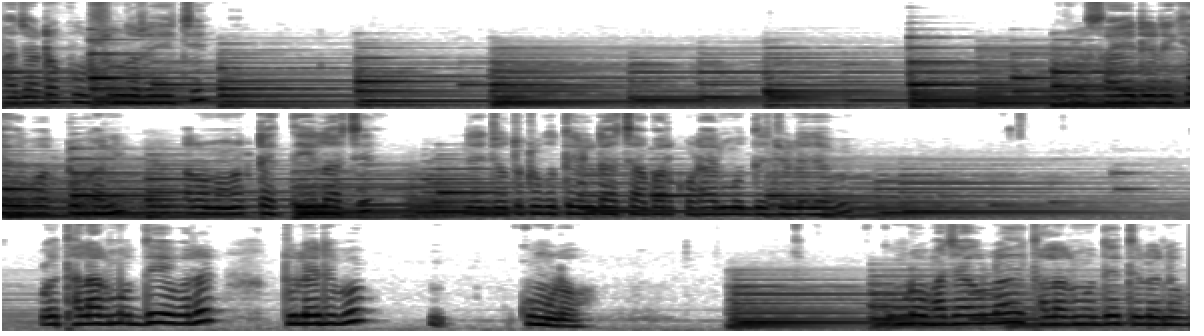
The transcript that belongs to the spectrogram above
ভাজাটা খুব সুন্দর হয়েছে। সাইডে রেখে দেবো একটুখানি, কারণ অনেকটা তেল আছে যতটুকু তেলটা আছে আবার কড়াইয়ের মধ্যে চলে যাবে। ওই থালার মধ্যে এবারে তুলে নেব কুমড়ো। কুমড়ো ভাজাগুলো থালার মধ্যে তুলে নেব,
